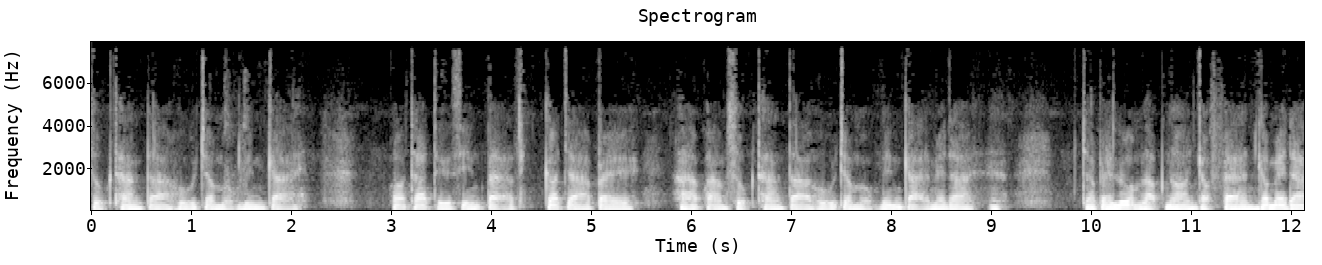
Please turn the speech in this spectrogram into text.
สุขทางตาหูจมูกลิ้นกาย เพราะถ้าถือศีลแปดก็จะไปหาความสุขทางตาหูจมูกลิ้นกายไม่ได้ จะไปร่วมหลับนอนกับแฟนก็ไม่ได้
